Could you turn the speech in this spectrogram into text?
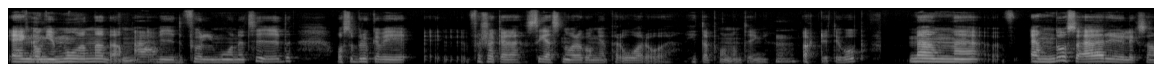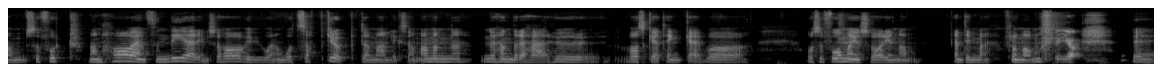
en gång i månaden Ja. vid fullmånetid. Och så brukar vi eh, försöka ses några gånger per år och hitta på någonting Mm. örtigt ihop. Men eh, ändå så är det ju liksom, så fort man har en fundering så har vi vår WhatsApp-grupp där man liksom, ja men nu händer det här, hur, vad ska jag tänka, vad... Och så får man ju svar inom en timme från någon. Ja, Eh,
